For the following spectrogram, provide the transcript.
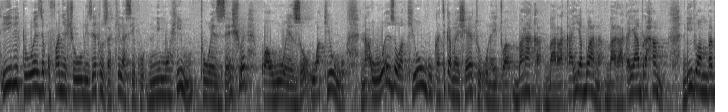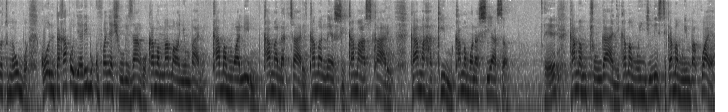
ili tuweze kufanya shughuli zetu za kila siku ni muhimu tuwezeshwe kwa uwezo wa kiungu. Na uwezo wa kiungu katika maisha yetu unaitwa baraka baraka ya bwana baraka ya abrahamu. Ndivyo ambavyo tumeumbwa. Kwa hiyo nitakapojaribu kufanya shughuli zangu kama mama wa nyumbani kama mwalimu kama daktari kama nesi kama askari kama hakimu kama mwanasiasa E, kama mchungaji kama mwinjilisti kama mwimba kwaya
